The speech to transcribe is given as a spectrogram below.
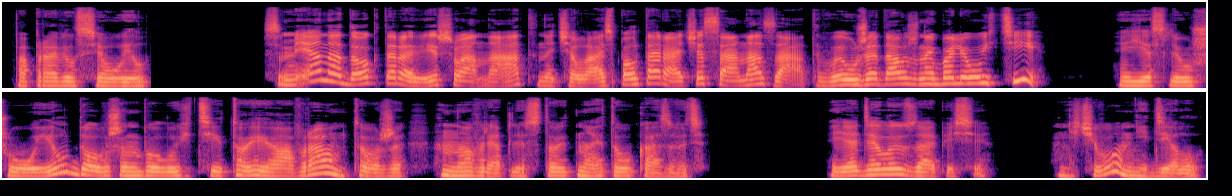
— поправился Уилл, «Смена доктора Вишванат началась полтора часа назад. Вы уже должны были уйти». Если уж Уилл должен был уйти, то и Авраам тоже, но вряд ли стоит на это указывать. Я делаю записи. Ничего он не делал.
